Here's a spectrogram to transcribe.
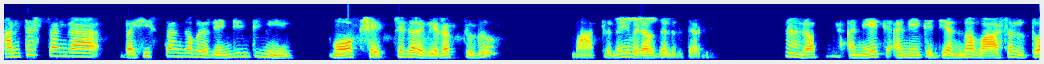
అంతఃస్థంగా బహిస్తంగముల రెండింటిని మోక్షించగల విరక్తుడు మాత్రమే విడవగలుగుతాడు. అనేక అనేక జన్మ వాసనలతో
